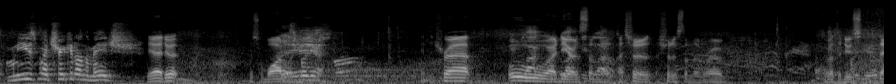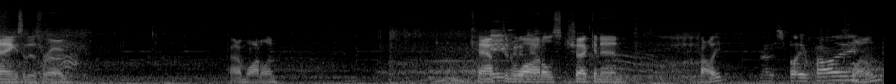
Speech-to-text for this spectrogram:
I'm gonna use my trinket on the mage. Yeah, do it. Just waddle. Yeah, yeah, Hit yeah. the trap. Ooh, blocked, I DR'd blocked, he stunned the, blocked. I should have should have stunned the rogue. I was about to do some things to this rogue. Alright, I'm waddling. Captain finna do? Waddles checking in. Probably Spell your poly. cloned.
